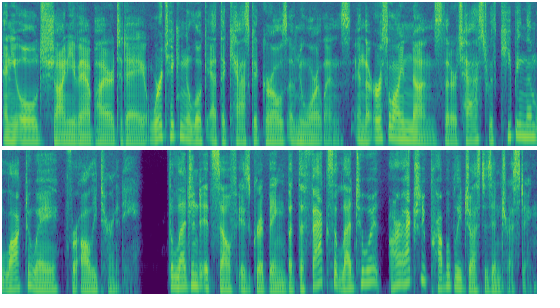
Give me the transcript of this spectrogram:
any old shiny vampire today. We're taking a look at the Casket Girls of New Orleans and the Ursuline nuns that are tasked with keeping them locked away for all eternity. The legend itself is gripping, but the facts that led to it are actually probably just as interesting.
